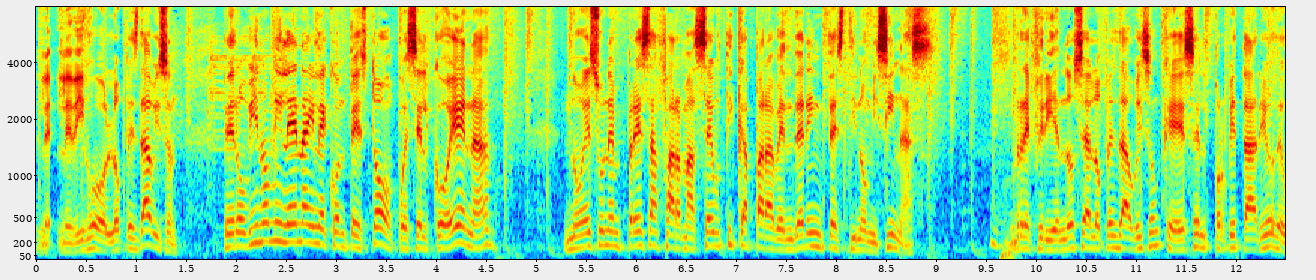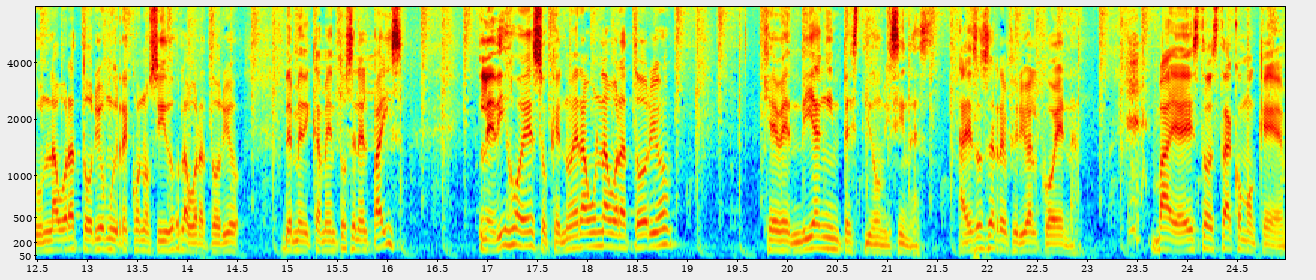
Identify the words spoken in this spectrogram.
le, le dijo López Davison. Pero vino Milena y le contestó, pues el Coena no es una empresa farmacéutica para vender intestinomicinas, refiriéndose a López Davison, que es el propietario de un laboratorio muy reconocido, laboratorio de medicamentos en el país. Le dijo eso, que no era un laboratorio que vendían intestinomicinas. A eso se refirió al Coena. Vaya, esto está como que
